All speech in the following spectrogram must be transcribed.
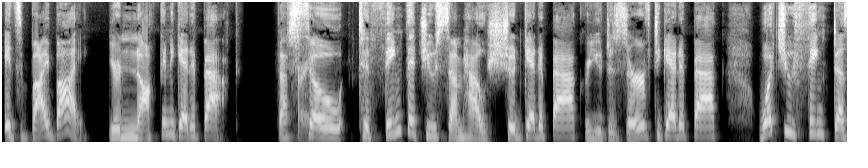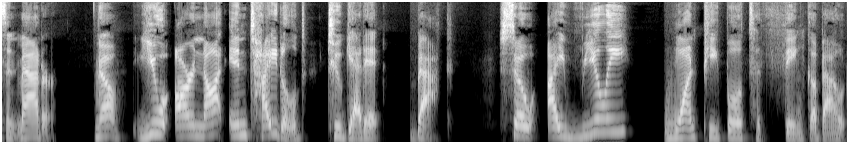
it's bye bye. You're not going to get it back. That's right. So to think that you somehow should get it back or you deserve to get it back, what you think doesn't matter no. you are not entitled to get it back. So I really want people to think about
